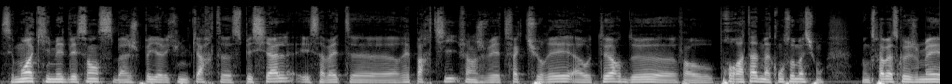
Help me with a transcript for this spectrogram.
c'est moi qui mets de l'essence, bah, je paye avec une carte spéciale et ça va être euh, réparti, enfin je vais être facturé à hauteur de, euh, enfin au prorata de ma consommation. Donc c'est pas parce que je mets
